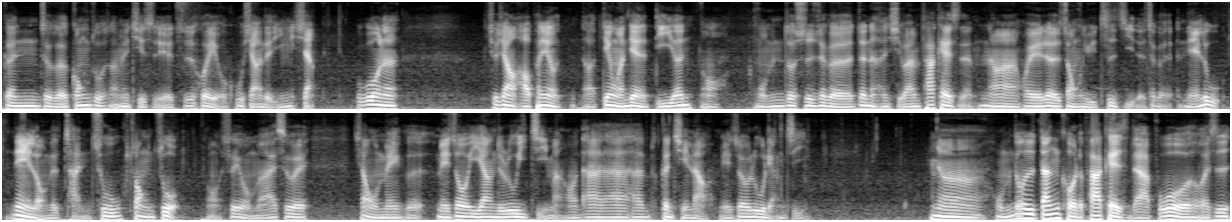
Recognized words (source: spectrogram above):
跟这个工作上面，其实也是会有互相的影响。不过呢，就像好朋友啊，电玩店的迪恩哦，我们都是这个真的很喜欢 podcast 的，那会热衷于自己的这个内录内容的产出创作哦，所以我们还是会像我每个每周一样的录一集嘛，哦，他他他更勤劳，每周录两集。那我们都是单口的 podcast 的啊，不过我是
